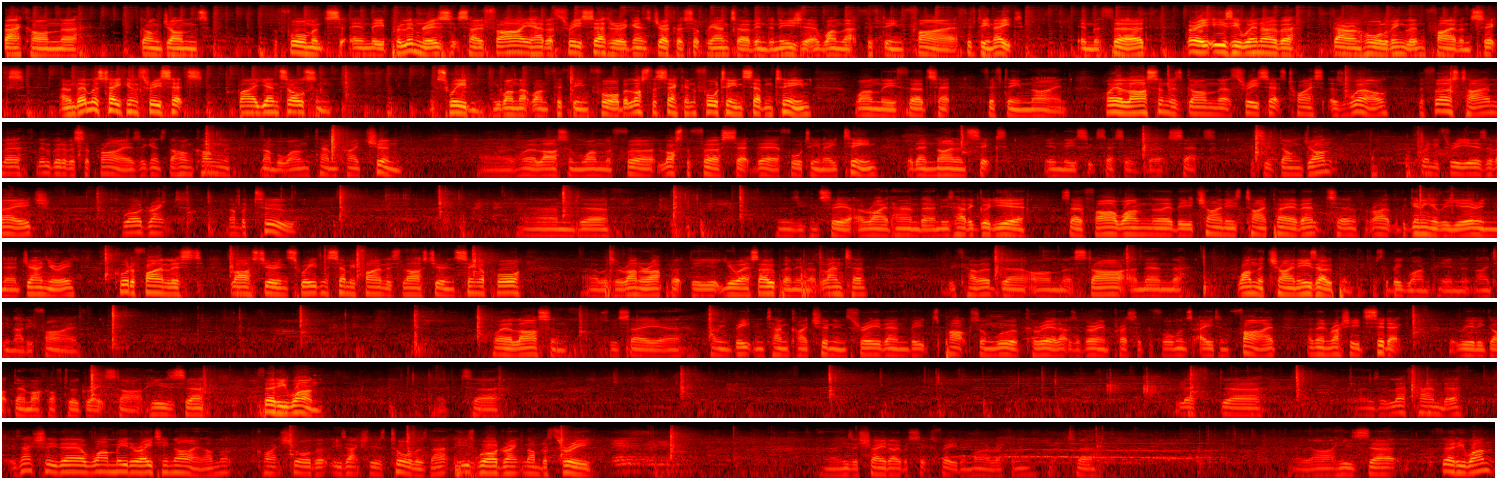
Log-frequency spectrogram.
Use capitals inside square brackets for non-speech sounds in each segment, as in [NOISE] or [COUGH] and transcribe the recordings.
back on uh, Dong Jiong's performance in the preliminaries so far. He had a three-setter against Joko Suprianto of Indonesia, won that 15-5, 15-8, in the third. Very easy win over Darren Hall of England, 5 and 6, and then was taken three sets by Jens Olsson of Sweden. He won that one 15-4, but lost the second 14-17, won the third set 15-9. Høyer Larsen has gone uh, three sets twice as well. The first time, a little bit of a surprise against the Hong Kong number one, Tam Kai Chin, Uh, Høyer Larsen won the lost the first set there, 14-18, but then 9 and 6 in the successive uh, sets. This is Dong Jiong, 23 years of age, world ranked number two. And uh, as you can see, a right-hander, and he's had a good year so far. Won the Chinese Taipei event uh, right at the beginning of the year in uh, January. Quarter-finalist last year in Sweden, semi-finalist last year in Singapore. Uh, was a runner-up at the US Open in Atlanta. Recovered uh, on the Star and then uh, won the Chinese Open, which was the big one in 1995. Høyer Larsen, as we say, having beaten Tam Kai Chun in three, then beats Park Sung Woo of Korea. That was a very impressive performance, eight and five. And then Rashid Sidek that really got Denmark off to a great start. He's uh, 31. But, uh, left, uh, he's a left-hander. He's actually there, one meter 89. I'm not quite sure that he's actually as tall as that. He's world ranked number three. Uh, he's a shade over six feet in my reckoning. But, uh, there we are. He's uh, 31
